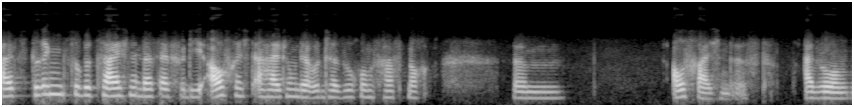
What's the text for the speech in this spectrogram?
als dringend zu bezeichnen, dass er für die Aufrechterhaltung der Untersuchungshaft noch ähm, ausreichend ist. Also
